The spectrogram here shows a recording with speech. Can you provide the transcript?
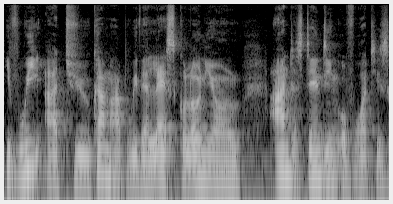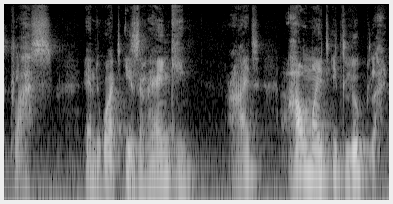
if we are to come up with a less colonial understanding of what is class and what is ranking, right? How might it look like?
